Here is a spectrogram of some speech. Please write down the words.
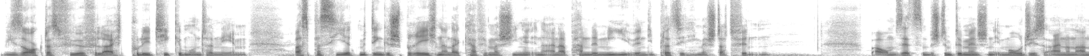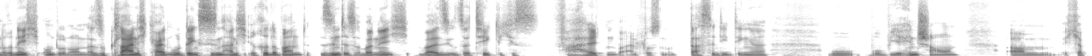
Wie sorgt das für vielleicht Politik im Unternehmen? Was passiert mit den Gesprächen an der Kaffeemaschine in einer Pandemie, wenn die plötzlich nicht mehr stattfinden? Warum setzen bestimmte Menschen Emojis ein und andere nicht? Und, und, und. Also Kleinigkeiten, wo du denkst, sie sind eigentlich irrelevant, sind es aber nicht, weil sie unser tägliches Verhalten beeinflussen. Und das sind die Dinge, wo, wo wir hinschauen. Ähm, ich habe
